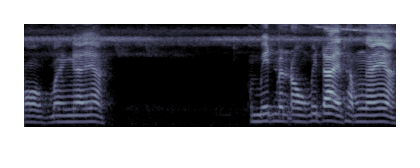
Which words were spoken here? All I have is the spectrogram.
ออกมาไงอะเม็ดมันออกไม่ได้ทำไงอะ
